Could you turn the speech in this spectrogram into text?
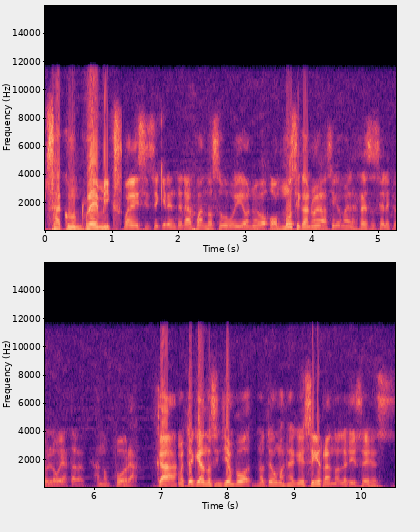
saco un remix. Bueno, y si se quiere enterar cuando subo video nuevo o música nueva, sígueme en las redes sociales que lo voy a estar dejando por acá. Me estoy quedando sin tiempo, no tengo más nada que decir. Brandon le dices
